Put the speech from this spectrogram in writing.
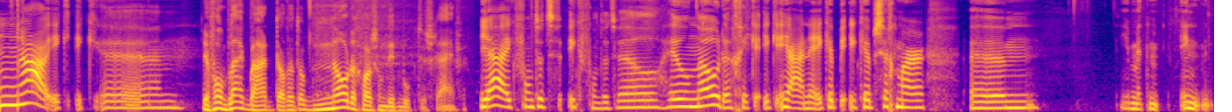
Nou, ik, ik, ehm, Je vond blijkbaar dat het ook nodig was om dit boek te schrijven. Ja, ik vond het, ik vond het wel heel nodig. Ik, ik, ja, nee, ik heb, ik heb zeg maar. ehm, je met, in,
